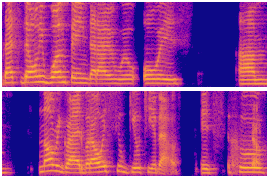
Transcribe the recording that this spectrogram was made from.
that's the only one thing that I will always um, not regret, but I always feel guilty about. It's who,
